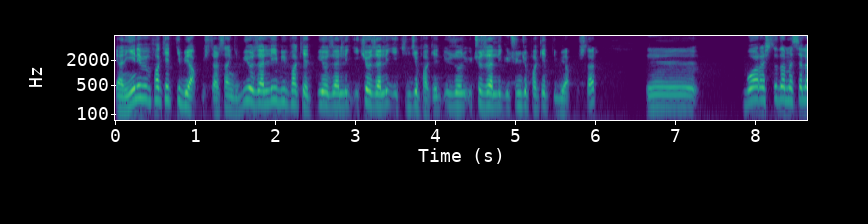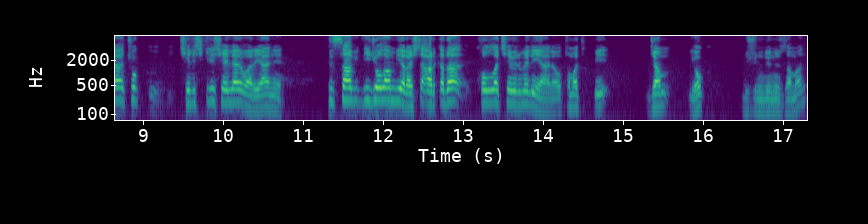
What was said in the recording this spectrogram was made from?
yani yeni bir paket gibi yapmışlar sanki. Bir özelliği bir paket, bir özellik iki özellik ikinci paket, üç özellik üçüncü paket gibi yapmışlar. Ee, bu araçta da mesela çok çelişkili şeyler var yani hız sabitleyici olan bir araçta arkada kolla çevirmeli yani otomatik bir cam yok düşündüğünüz zaman.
